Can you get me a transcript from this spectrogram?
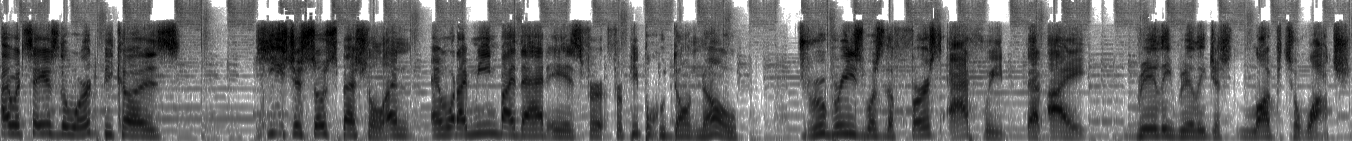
I would say is the word, because he's just so special. And and what I mean by that is for for people who don't know, Drew Brees was the first athlete that I really, really just loved to watch.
